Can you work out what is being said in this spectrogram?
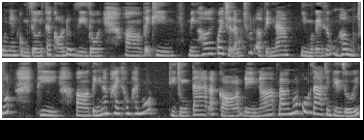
hôn nhân cùng giới ta có được gì rồi. Uh, Vậy thì mình hơi quay trở lại một chút ở Việt Nam Nhìn một cái rộng hơn một chút. Thì uh, tính năm 2021 thì chúng ta đã có đến uh, 31 quốc gia trên thế giới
